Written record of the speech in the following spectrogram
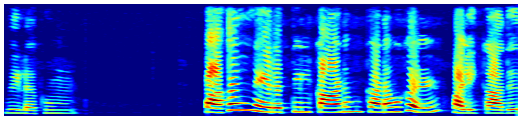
விலகும். பகல் நேரத்தில் காணும் கனவுகள் பலிக்காது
